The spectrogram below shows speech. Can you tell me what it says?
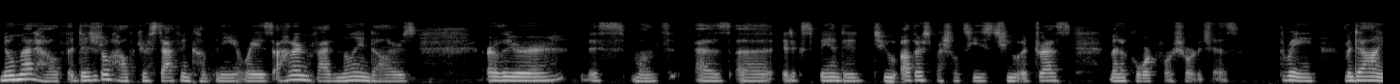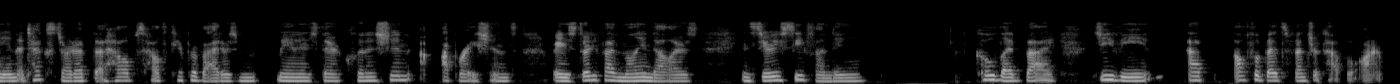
Nomad Health, a digital healthcare staffing company, raised $105 million earlier this month as uh, it expanded to other specialties to address medical workforce shortages. Three, Medallion, a tech startup that helps healthcare providers m- manage their clinician operations, raised $35 million in Series C funding, co led by GV, Alphabet's venture capital arm.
